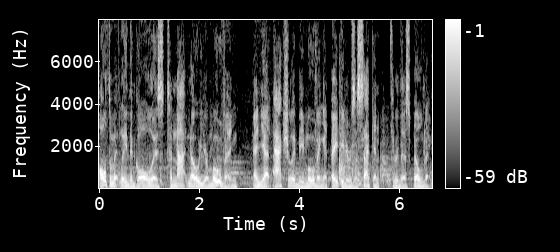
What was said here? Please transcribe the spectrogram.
Ultimately, the goal is to not know you're moving and yet actually be moving at 8 meters a second through this building.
